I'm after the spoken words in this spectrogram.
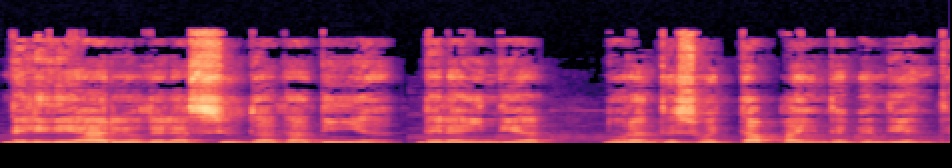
del ideario de la ciudadanía de la India durante su etapa independiente.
